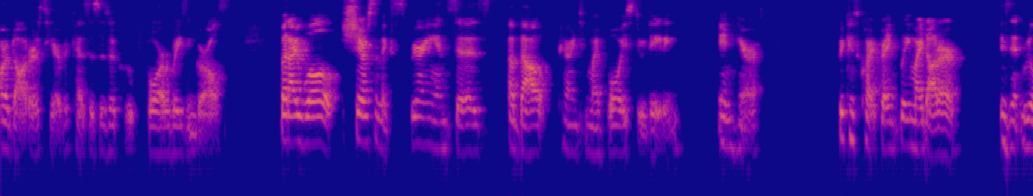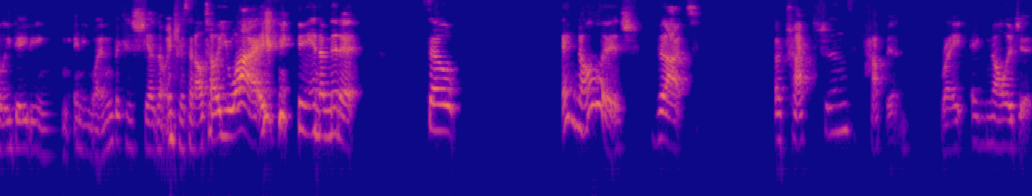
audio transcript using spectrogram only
our daughters here because this is a group for raising girls. But I will share some experiences about parenting my boys through dating in here. Because quite frankly, my daughter isn't really dating anyone because she has no interest. And I'll tell you why in a minute. So acknowledge that attractions happen, right? Acknowledge it.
